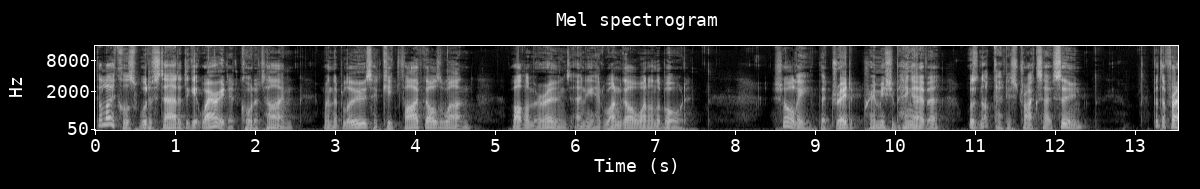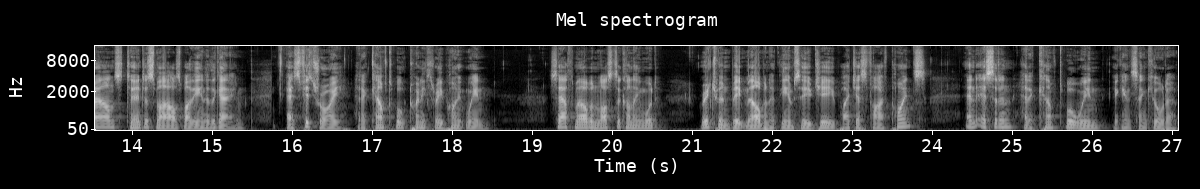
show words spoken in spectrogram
The locals would have started to get worried at quarter time when the Blues had kicked five goals one, while the Maroons only had one goal one on the board. Surely the dread premiership hangover was not going to strike so soon. But the frowns turned to smiles by the end of the game, as Fitzroy had a comfortable 23 point win. South Melbourne lost to Collingwood, Richmond beat Melbourne at the MCG by just five points, and Essendon had a comfortable win against St Kilda,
